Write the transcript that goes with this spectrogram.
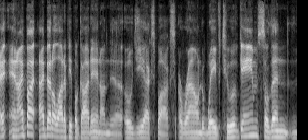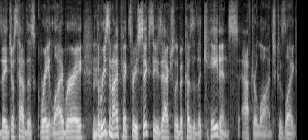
and, and I bought. I bet a lot of people got in on the OG Xbox around Wave Two of games. So then they just have this great library. Mm-hmm. The reason I picked 360 is actually because of the cadence after launch. Because like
